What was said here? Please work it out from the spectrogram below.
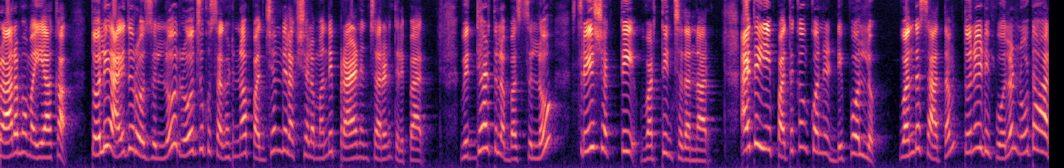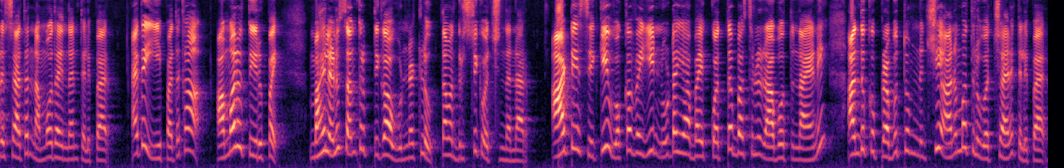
ప్రారంభమయ్యాక తొలి ఐదు రోజుల్లో రోజుకు సగటున పద్దెనిమిది లక్షల మంది ప్రయాణించారని తెలిపారు. విద్యార్థుల బస్సుల్లో స్త్రీ శక్తి వర్తించదన్నారు. అయితే ఈ పథకం కొన్ని డిపోల్లో వంద శాతం తుని డిపోలో నూట ఆరు శాతం నమోదైందని తెలిపారు. అయితే ఈ పథకం అమలు తీరుపై మహిళలు సంతృప్తిగా ఉన్నట్లు తమ దృష్టికి వచ్చిందన్నారు. ఆర్టీసీకి ఒక వెయ్యి నూట యాభై కొత్త బస్సులు రాబోతున్నాయని అందుకు ప్రభుత్వం నుంచి అనుమతులు వచ్చాయని తెలిపారు.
